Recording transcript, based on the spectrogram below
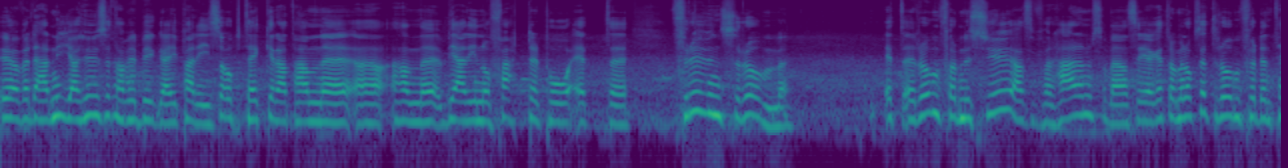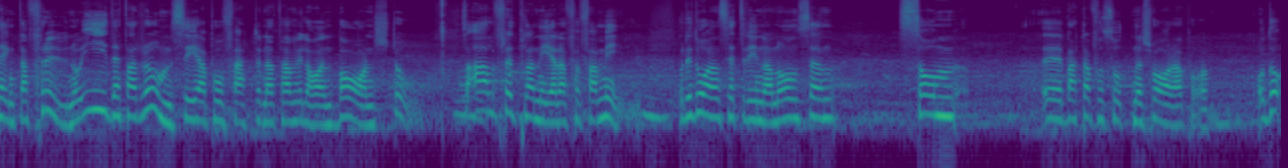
över det här nya huset han vill bygga i Paris och upptäcker att han, eh, han eh, begär in offerter på ett eh, fruns rum ett rum för monsieur, alltså för herrn som är hans eget rum, men också ett rum för den tänkta frun. Och i detta rum ser jag på offerten att han vill ha en barnstol. Så Alfred planerar för familj. Och det är då han sätter in annonsen som eh, Berta von Suttner svarar på. Och då,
